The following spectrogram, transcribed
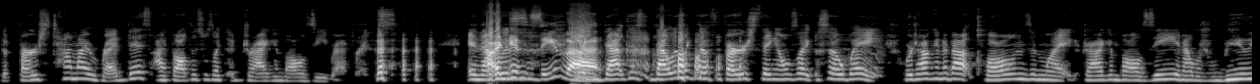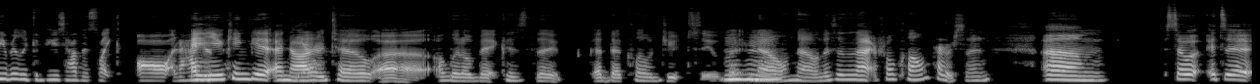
The first time I read this, I thought this was like a Dragon Ball Z reference, and that I was can see like that. that because that was like the first thing I was like, so wait, we're talking about clones and like Dragon Ball Z, and I was really really confused how this like all and I had and to- you can get a Naruto uh a little bit because the the clone jutsu, but Mhm. no, no, this is an actual clone person. Um, so it's a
